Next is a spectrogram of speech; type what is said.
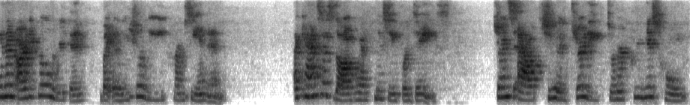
In an article written by Alicia Lee from CNN, a Kansas dog went missing for days. Turns out she had journeyed to her previous home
